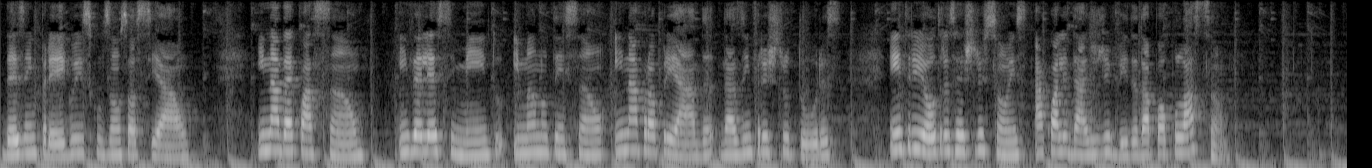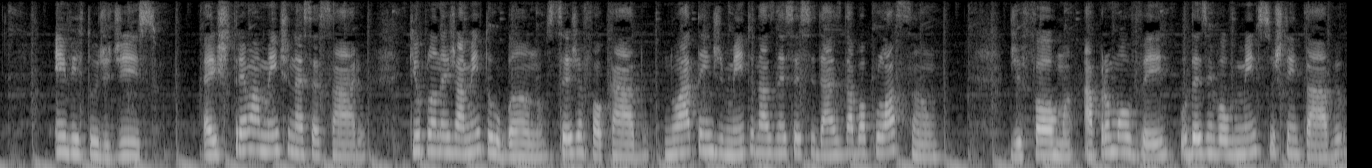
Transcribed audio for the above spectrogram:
desemprego e exclusão social, inadequação, envelhecimento e manutenção inapropriada das infraestruturas, entre outras restrições à qualidade de vida da população. Em virtude disso, é extremamente necessário que o planejamento urbano seja focado no atendimento das necessidades da população de forma a promover o desenvolvimento sustentável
